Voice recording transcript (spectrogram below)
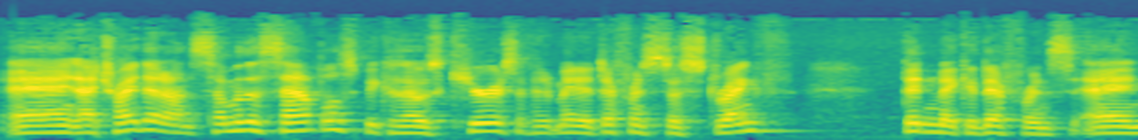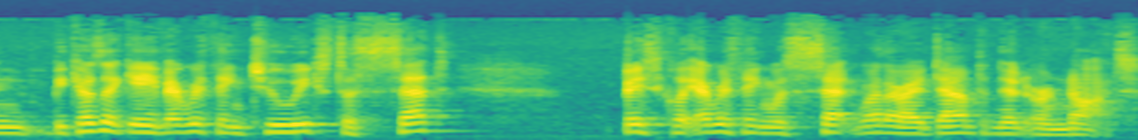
And I tried that on some of the samples because I was curious if it made a difference to strength. Didn't make a difference. And because I gave everything two weeks to set, basically everything was set whether I dampened it or not.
